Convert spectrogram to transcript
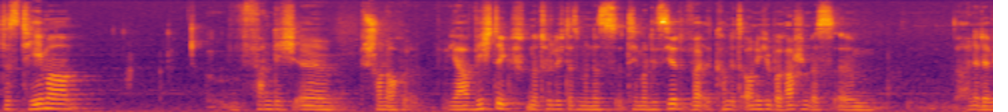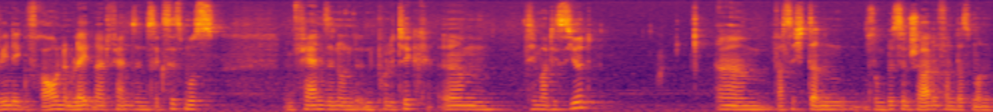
das Thema fand ich äh, schon auch ja, wichtig natürlich, dass man das thematisiert, weil kommt jetzt auch nicht überraschend, dass eine der wenigen Frauen im Late-Night-Fernsehen Sexismus im Fernsehen und in Politik ähm, thematisiert. Ähm, was ich dann so ein bisschen schade fand, dass man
